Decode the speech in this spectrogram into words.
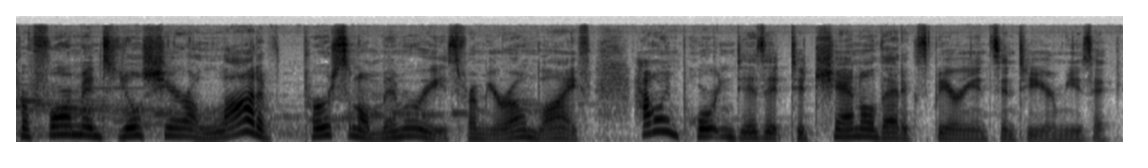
Performance, you'll share a lot of personal memories from your own life. How important is it to channel that experience into your music?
